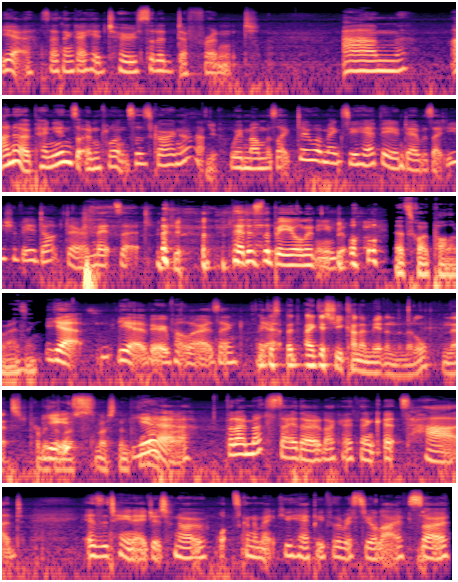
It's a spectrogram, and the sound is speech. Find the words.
yeah, so I think I had two sort of different, um, I know, opinions or influences growing up. Yeah. Where Mum was like, "Do what makes you happy," and Dad was like, "You should be a doctor," and that's it. that is the be all and end all. That's quite polarizing. yeah, yeah, very polarizing. I yeah. guess, but I guess you kind of met in the middle, and that's probably the most most important Yeah, part. but I must say though, like I think it's hard as a teenager to know what's going to make you happy for the rest of your life. So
